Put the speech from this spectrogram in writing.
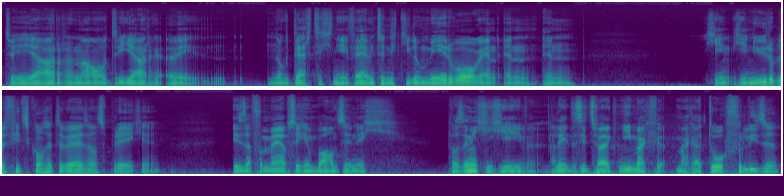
twee jaar, een half, drie jaar, nog 30, nee, 25 kilo meer woog en, en, en geen, geen uur op de fiets kon zitten, wij van spreken, is dat voor mij op zich een waanzinnig, waanzinnig gegeven. Allee, dat is iets waar ik niet mag, mag uit oog verliezen.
